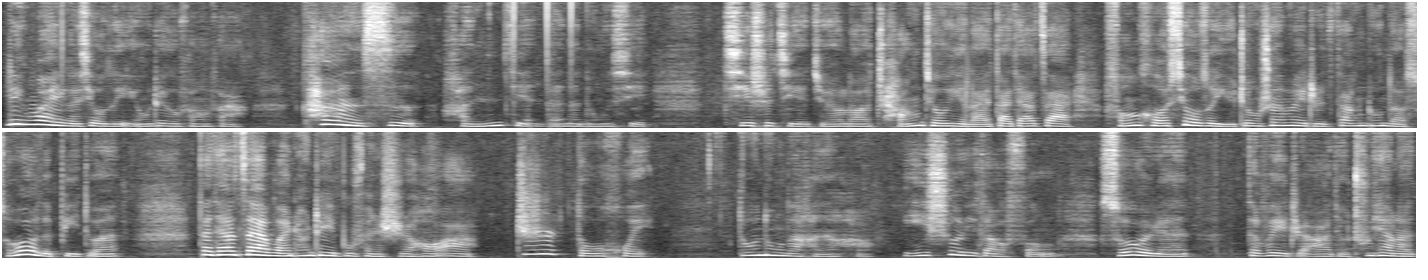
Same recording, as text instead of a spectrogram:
另外一个袖子也用这个方法。看似很简单的东西，其实解决了长久以来大家在缝合袖子与正身位置当中的所有的弊端。大家在完成这一部分时候啊，织都会，都弄得很好。一涉及到缝，所有人的位置啊，就出现了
